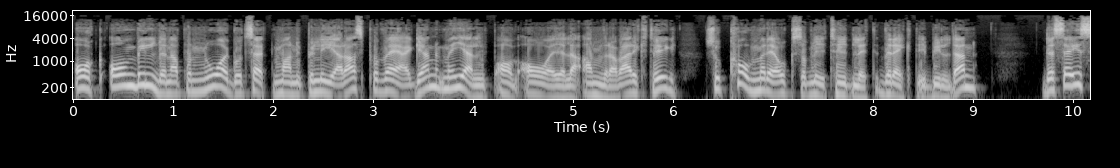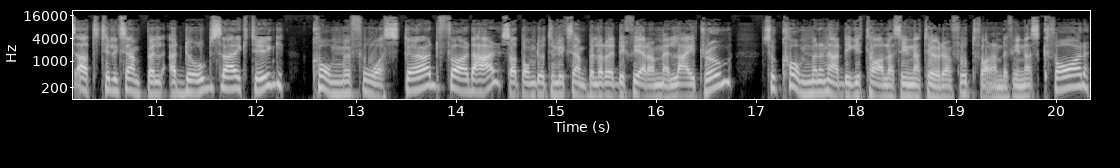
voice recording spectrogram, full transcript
Och om bilderna på något sätt manipuleras på vägen med hjälp av AI eller andra verktyg så kommer det också bli tydligt direkt i bilden. Det sägs att till exempel Adobes verktyg kommer få stöd för det här, så att om du till exempel redigerar med Lightroom så kommer den här digitala signaturen fortfarande finnas kvar.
